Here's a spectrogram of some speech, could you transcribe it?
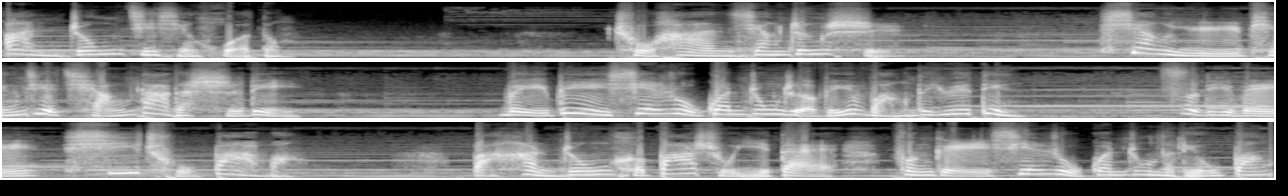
暗中进行活动。楚汉相争时。项羽凭借强大的实力，违背先入关中者为王的约定，自立为西楚霸王，把汉中和巴蜀一带封给先入关中的刘邦。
